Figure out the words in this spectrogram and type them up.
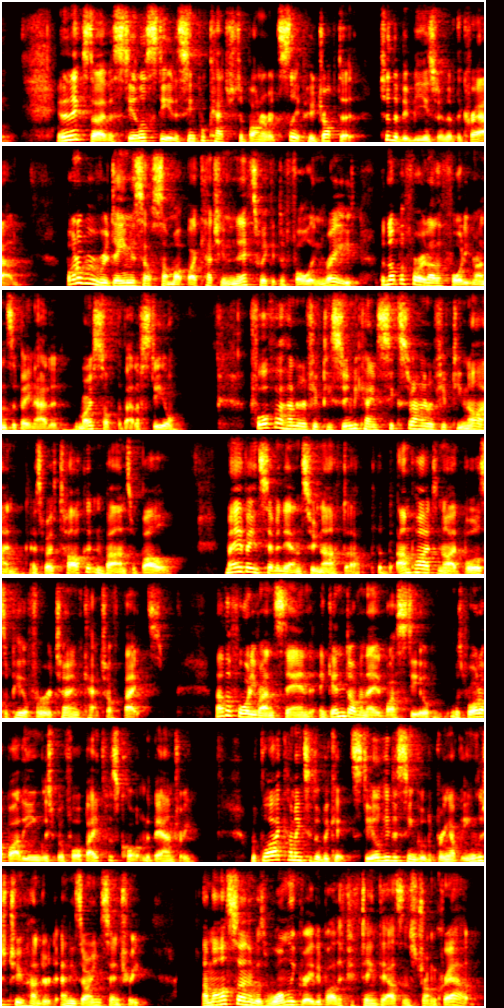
In the next over, Steel steered a simple catch to Bonnor at slip, who dropped it, to the bemusement of the crowd. Bonnor would redeem himself somewhat by catching the next wicket to fall in Read, but not before another 40 runs had been added, most off the bat of Steel. 4 for 150 soon became 6 for 159, as both Tylecote and Barnes were bowled. May have been seven down soon after, but the umpire denied Boyle's appeal for a return catch off Bates. Another 40 run stand, again dominated by Steel, was brought up by the English before Bates was caught in the boundary. With Bligh coming to the wicket, Steel hit a single to bring up the English 200 and his own century, a milestone that was warmly greeted by the 15,000 strong crowd.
